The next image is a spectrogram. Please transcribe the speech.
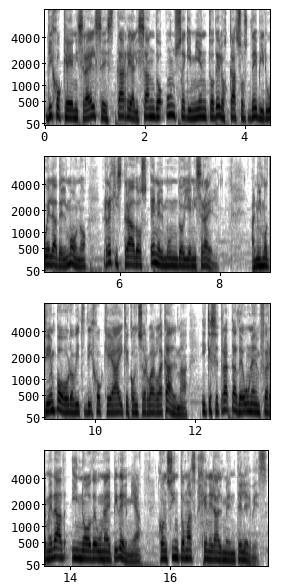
dijo que en Israel se está realizando un seguimiento de los casos de viruela del mono registrados en el mundo y en Israel. Al mismo tiempo, Orovitz dijo que hay que conservar la calma y que se trata de una enfermedad y no de una epidemia, con síntomas generalmente leves.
